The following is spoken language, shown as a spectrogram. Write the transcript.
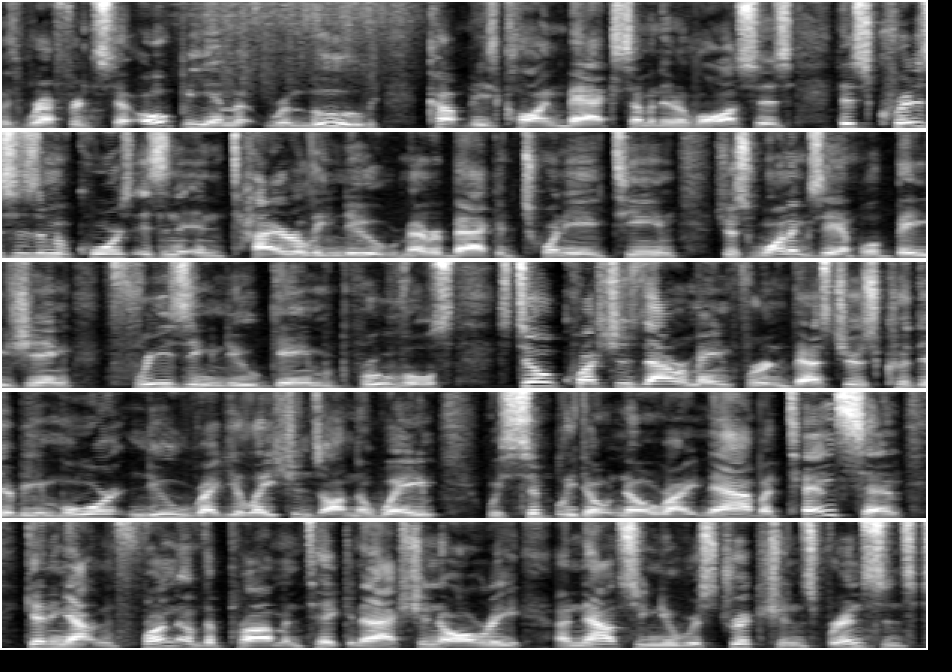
with reference to opium removed, companies clawing back some of their losses. This criticism, of course, isn't entirely new. Remember back in 2018, just one example, Beijing freezing new game approvals. Still, questions now remain for investors. Could there be more new regulations on the way? We simply don't know right now, but Tencent getting out in front of the problem and taking action, already announcing new restrictions, for instance,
